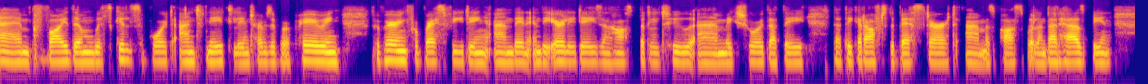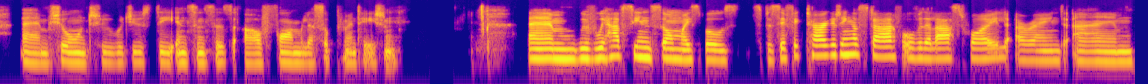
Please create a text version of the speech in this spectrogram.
um, provide them with skilled support antenatally in terms of preparing preparing for breastfeeding and then in the early days in hospital to um, make sure that they that they get off to the best start um, as possible and that has been um, shown to reduce the instances of formula supplementation. Um, we've, we have seen some, I suppose, specific targeting of staff over the last while around um,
